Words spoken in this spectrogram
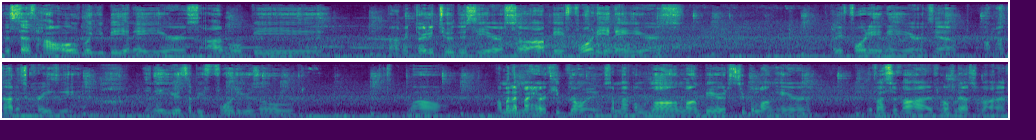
this says, how old will you be in eight years? I will be, I'll be 32 this year, so I'll be 40 in eight years. I'll be 40 in eight years, yep. Oh my god, that's crazy. In eight years, I'll be 40 years old. Wow. I'm gonna let my hair keep growing. So I'm gonna have a long, long beard, super long hair. If I survive. Hopefully I survive.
